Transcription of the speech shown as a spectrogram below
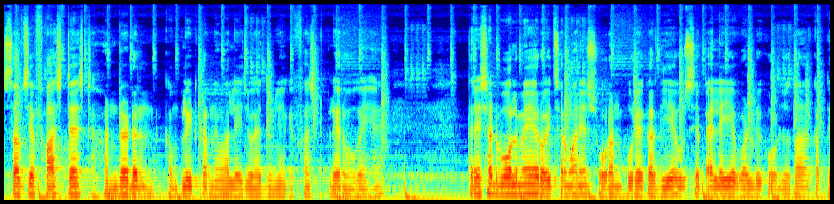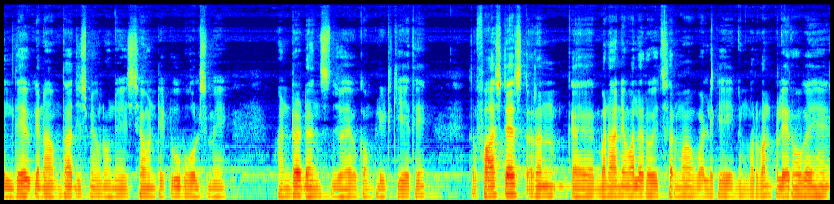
सबसे फास्टेस्ट हंड्रेड रन कंप्लीट करने वाले जो है दुनिया के फ़र्स्ट प्लेयर हो गए हैं। तिरसठ बॉल में रोहित शर्मा ने सौ रन पूरे कर दिए। उससे पहले ये वर्ल्ड रिकॉर्ड जो था कपिल देव के नाम था, जिसमें उन्होंने सेवेंटी टू बॉल्स में हंड्रेड रन जो है वो कंप्लीट किए थे। तो फास्टेस्ट रन बनाने वाले रोहित शर्मा वर्ल्ड के नंबर वन प्लेयर हो गए हैं।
